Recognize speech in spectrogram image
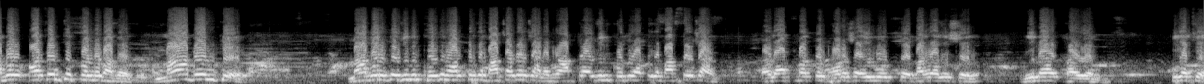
এবং অথেন্টিক পণ্য পাবেন। মা বোনকে মা বোনকে যদি ক্ষতির হাত থেকে বাঁচাতে চান এবং আপনারা যদি ক্ষতির হাত থেকে বাঁচতে চান, তাহলে একমাত্র ভরসা এই মুহূর্তে বাংলাদেশে রিনার খাইলেন ঠিক আছে?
